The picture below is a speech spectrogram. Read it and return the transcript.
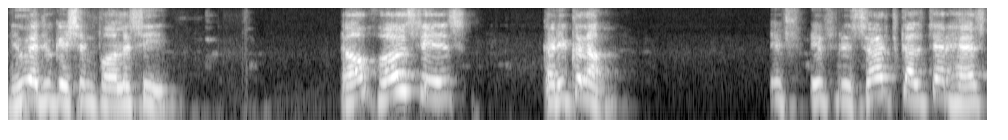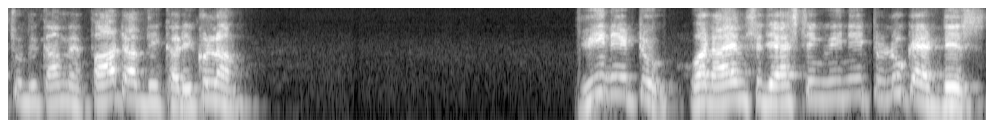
new education policy. Now, first is curriculum. If if research culture has to become a part of the curriculum we need to what i am suggesting we need to look at this.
